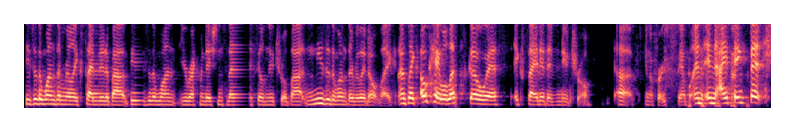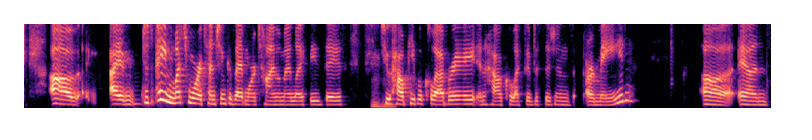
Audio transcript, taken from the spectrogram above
these are the ones i'm really excited about these are the one your recommendations that i feel neutral about and these are the ones i really don't like and i was like okay well let's go with excited and neutral uh, you know for example and, and i think that um, i'm just paying much more attention because i have more time in my life these days mm-hmm. to how people collaborate and how collective decisions are made uh, and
